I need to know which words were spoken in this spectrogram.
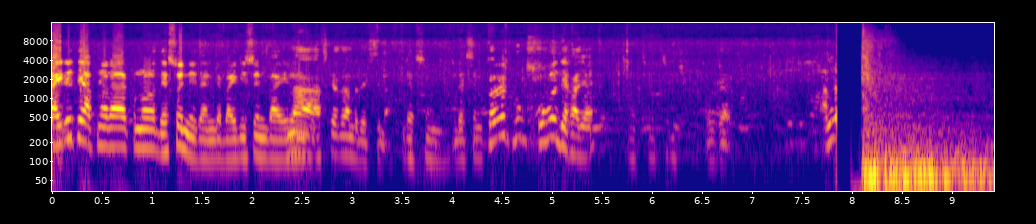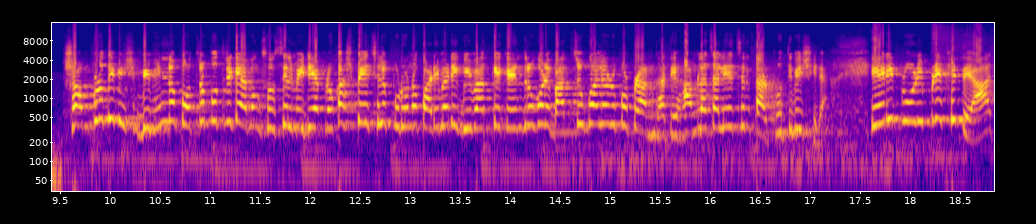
বাইরেতে আপনারা কোনো দেখছেন নি জানলে বাইরে না আজকে তো আমরা দেখছিলাম দেখছেন দেখছেন। তবে খুব খুবই দেখা যায়। আচ্ছা আচ্ছা। সম্প্রতি বিভিন্ন পত্রপত্রিকা এবং সোশ্যাল মিডিয়ায় প্রকাশ পেয়েছিল পুরনো পারিবারিক বিবাদকে কেন্দ্র করে বাচ্চু গোয়ালের উপর প্রাণঘাতী হামলা চালিয়েছেন তার প্রতিবেশীরা। এরই পরিপ্রেক্ষিতে আজ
